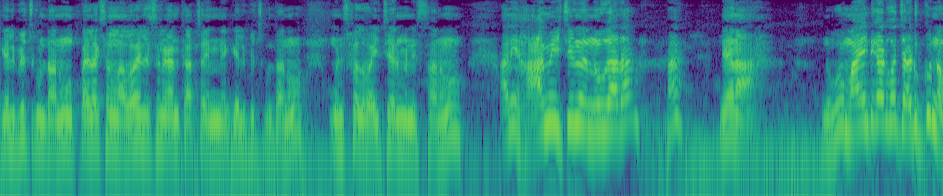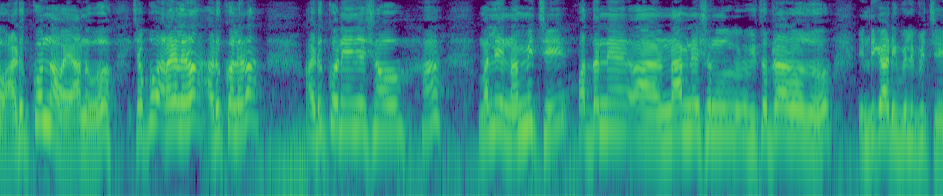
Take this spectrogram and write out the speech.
గెలిపించుకుంటాను. ముప్పై లక్షలు నలభై లక్షలు కానీ ఖర్చు అయింది నేను గెలిపించుకుంటాను. మున్సిపల్ వైస్ చైర్మన్ ఇస్తాను. అని హామీ ఇచ్చింది నువ్వు కాదా? నేనా? నువ్వు మా ఇంటికాడికి వచ్చి అడుక్కున్నావు? అడుక్కున్నావా నువ్వు? చెప్పు అడగలేదా? అడుక్కోలేదా? అడుక్కొని ఏం చేసినావు? మళ్ళీ నమ్మించి పొద్దున్నే నామినేషన్ విత్డ్రా రోజు ఇంటికాడికి పిలిపించి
